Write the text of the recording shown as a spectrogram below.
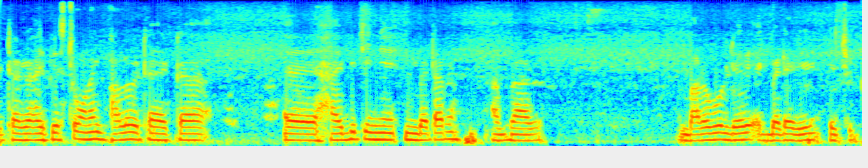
এটার আইপিএসটা অনেক ভালো, এটা একটা হাইব্রিড ইনভার্টার আপনার বারো ভোল্টের এক ব্যাটারির। এই ছোট্ট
